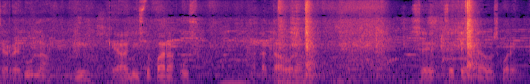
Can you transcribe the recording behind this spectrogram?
Se regula y queda listo para uso. La catadora C70240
